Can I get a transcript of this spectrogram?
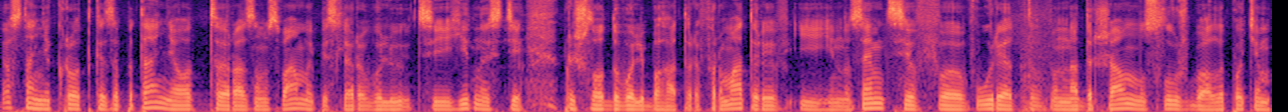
І останнє коротке запитання. От разом з вами після революції гідності прийшло доволі багато реформаторів і іноземців в уряд на державну службу, але потім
